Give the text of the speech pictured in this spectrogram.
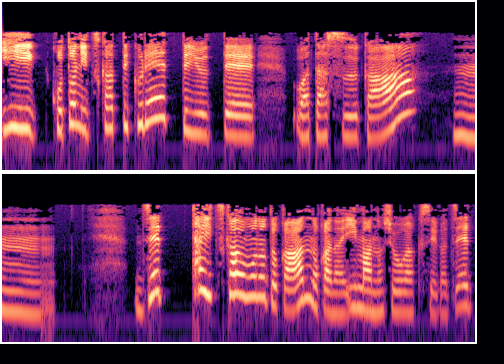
いいことに使ってくれって言って渡すか？うーん。絶対使うものとかあんのかな？今の小学生が絶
